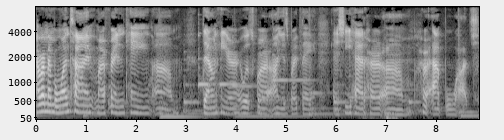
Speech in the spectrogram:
I remember one time my friend came um, down here. It was for Anya's birthday, and she had her um, her Apple Watch,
